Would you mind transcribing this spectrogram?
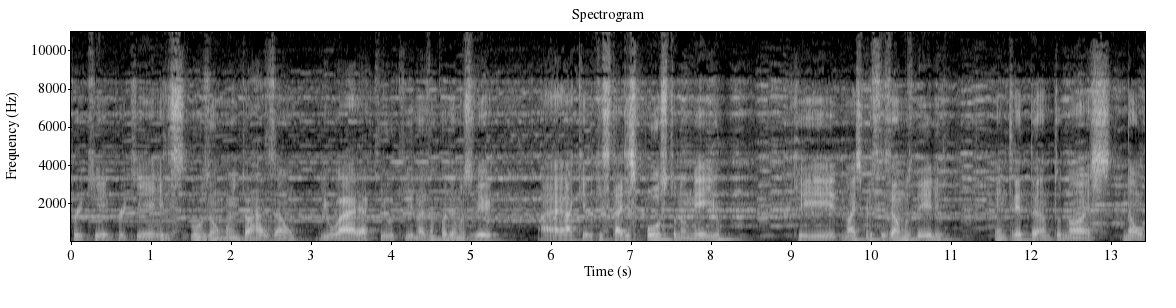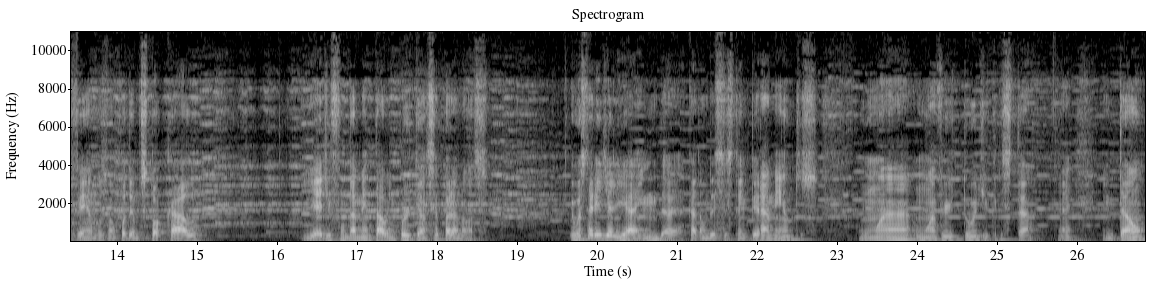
Por quê? Porque eles usam muito a razão e o ar é aquilo que nós não podemos ver, é aquilo que está disposto no meio, que nós precisamos dele entretanto nós não o vemos, não podemos tocá-lo e é de fundamental importância para nós. Eu gostaria de aliar ainda a cada um desses temperamentos uma, uma virtude cristã. Né? Então,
